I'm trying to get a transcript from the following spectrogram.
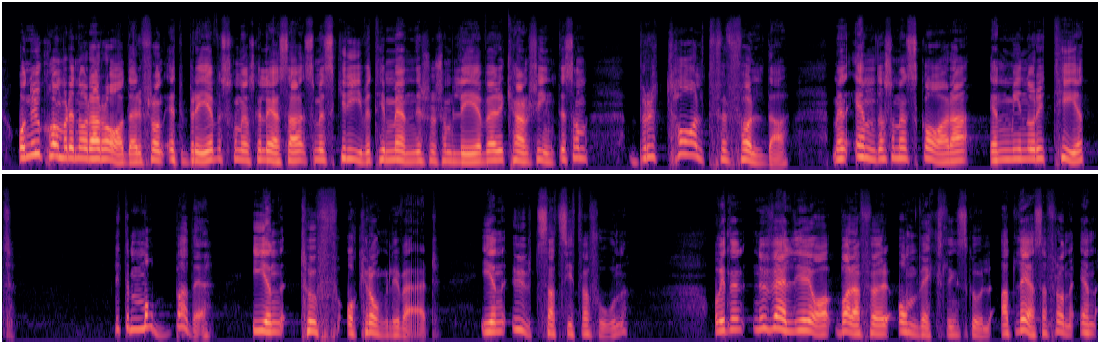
Och nu kommer det några rader från ett brev som jag ska läsa, som är skrivet till människor som lever, kanske inte som brutalt förföljda, men ändå som en skara, en minoritet, lite mobbade i en tuff och krånglig värld i en utsatt situation. Och vet ni, nu väljer jag, bara för omväxlings skull, att läsa från en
